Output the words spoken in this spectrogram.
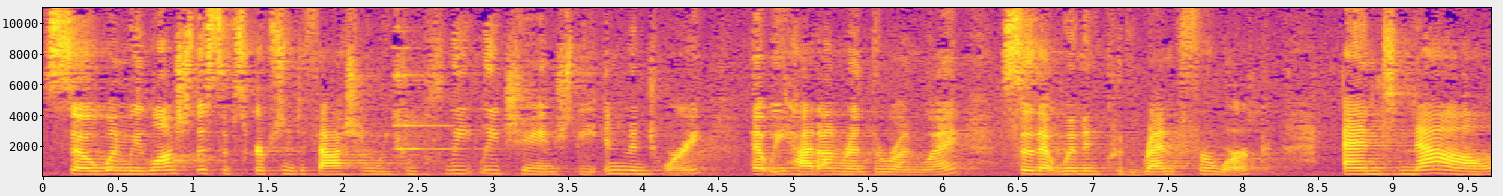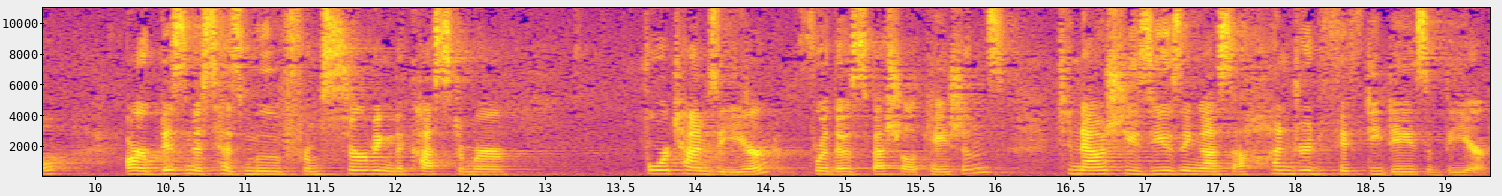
So when we launched the subscription to fashion, we completely changed the inventory that we had on Rent the Runway so that women could rent for work. And now our business has moved from serving the customer four times a year for those special occasions to now she's using us 150 days of the year.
